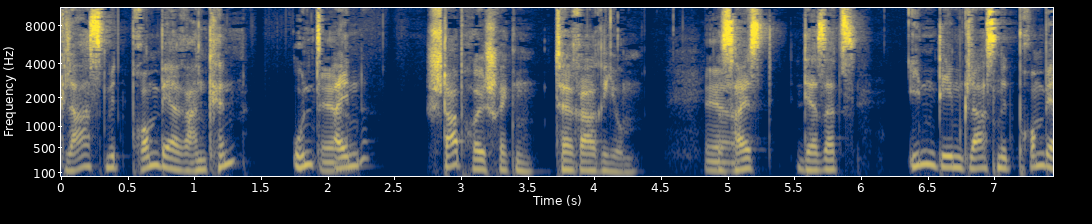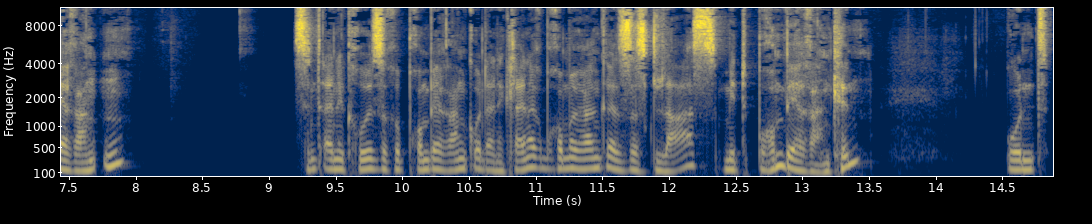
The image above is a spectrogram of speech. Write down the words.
Glas mit Brombeerranken und Ja. ein Stabheuschrecken-Terrarium. Ja. Das heißt, der Satz in dem Glas mit Brombeerranken sind eine größere Brombeerranke und eine kleinere Brombeerranke. Das ist das Glas mit Brombeerranken. Und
